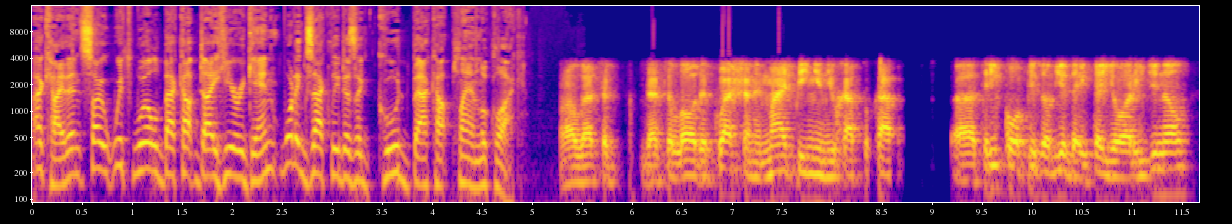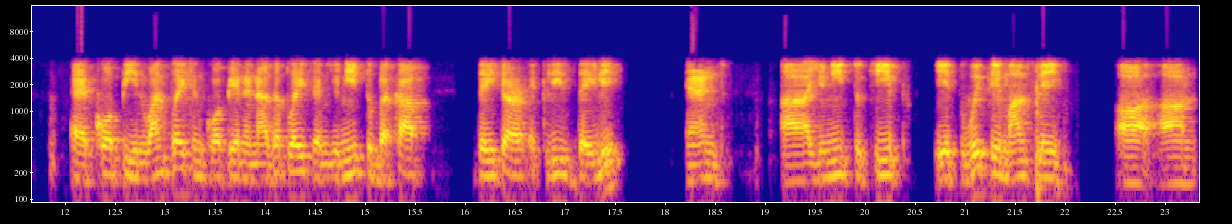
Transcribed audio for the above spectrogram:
Okay, then. So with World Backup Day here again, what exactly does a good backup plan look like? Well, that's a that's a loaded question. In my opinion, you have to have uh, three copies of your data: your original uh, copy in one place and copy in another place, and you need to backup data at least daily, and uh, you need to keep it weekly, monthly, uh, um,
